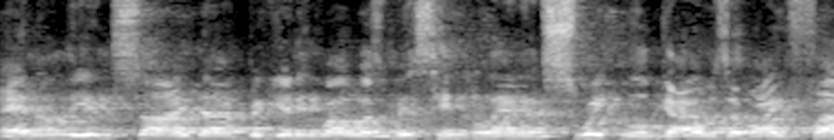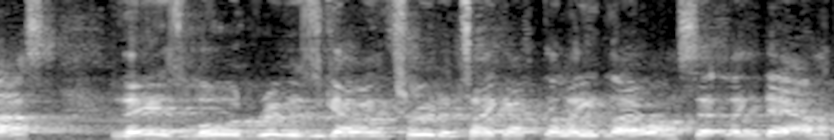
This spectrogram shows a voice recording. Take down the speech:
And on the inside, uh, beginning well was Miss Hinterland and Sweet will go as away fast. There's Lord Rivers going through to take up the lead though on settling down.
